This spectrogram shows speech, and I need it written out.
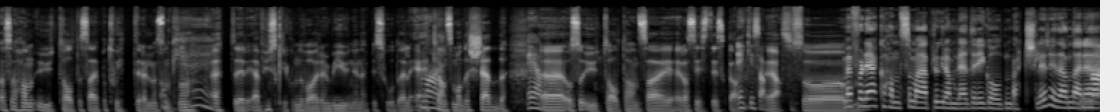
Altså, han uttalte seg på Twitter eller noe sånt okay. noe, etter Jeg husker ikke om det var en reunion-episode eller et Nei. eller annet som hadde skjedd. Ja. Uh, og så uttalte han seg rasistisk, da. Ikke sant. Ja, så Men for det er ikke han som er programleder i Golden Bachelor? I den der Nei.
